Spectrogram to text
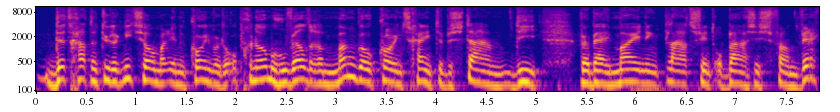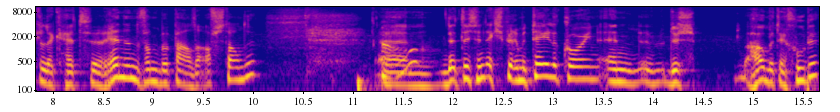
dit gaat natuurlijk niet zomaar in een coin worden opgenomen. Hoewel er een Mango coin schijnt te bestaan. Die, waarbij mining plaatsvindt op basis van werkelijk het rennen van bepaalde afstanden. Oh. Um, het is een experimentele coin. En eh, dus hou me ten goede.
